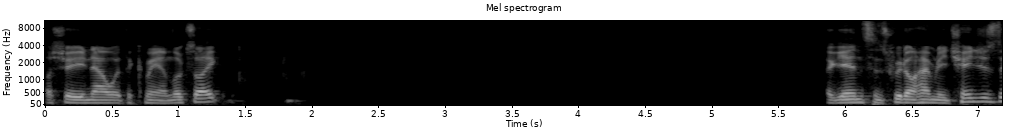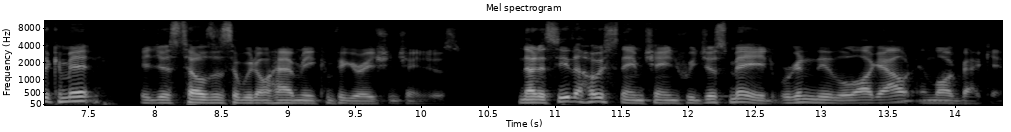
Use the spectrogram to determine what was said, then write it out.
I'll show you now what the command looks like. Again, since we don't have any changes to commit, it just tells us that we don't have any configuration changes. Now to see the host name change we just made, we're going to need to log out and log back in.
